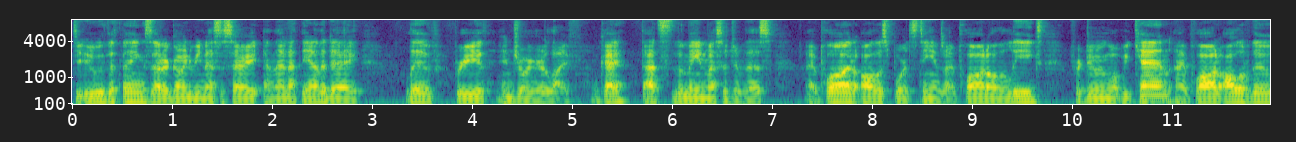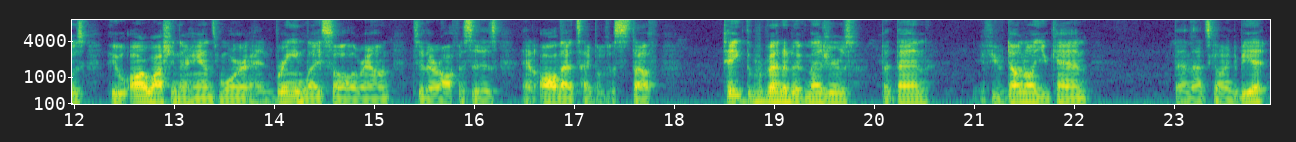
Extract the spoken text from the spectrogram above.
Do the things that are going to be necessary. And then at the end of the day, live, breathe, enjoy your life. Okay? That's the main message of this. I applaud all the sports teams. I applaud all the leagues for doing what we can. I applaud all of those who are washing their hands more and bringing Lysol around to their offices and all that type of stuff. take the preventative measures, but then if you've done all you can, then that's going to be it.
